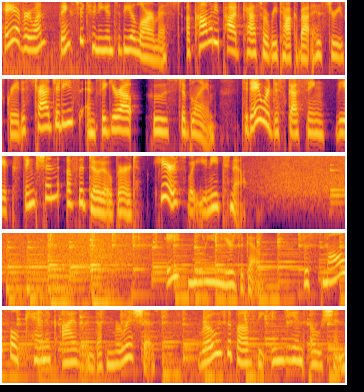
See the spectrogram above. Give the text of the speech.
Hey everyone, thanks for tuning into The Alarmist, a comedy podcast where we talk about history's greatest tragedies and figure out who's to blame. Today we're discussing the extinction of the dodo bird. Here's what you need to know. Eight million years ago, the small volcanic island of Mauritius rose above the Indian Ocean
